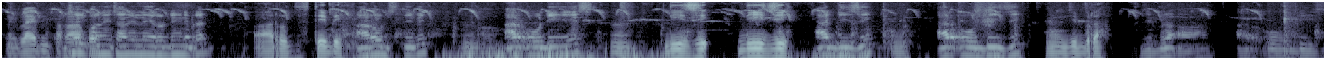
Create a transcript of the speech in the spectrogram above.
Nag-live na sa Sa kapon. ni channel ni Rodney ni Brad? ah, Rods TV Arods TV? Hmm. R-O-D-S? Hmm. DZ DG A-D-Z? Hmm. R-O-D-Z? yung zebra Zebra? Ah, R-O-D-Z.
